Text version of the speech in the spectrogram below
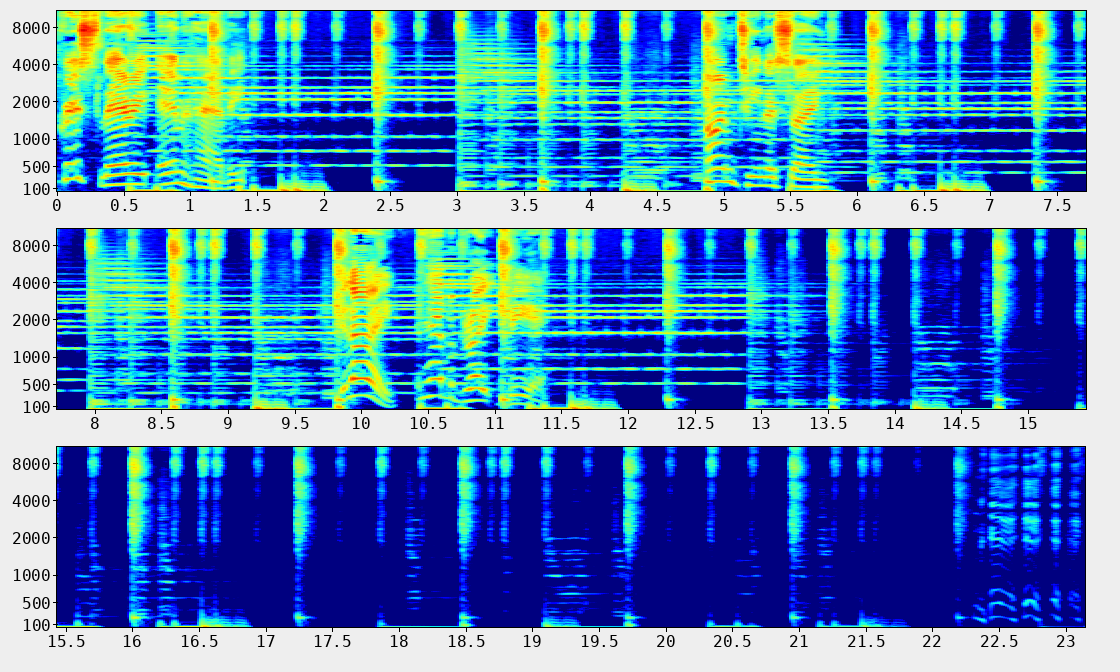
Chris, Larry, and Harvey. I'm Tina saying, Good night and have a great beer.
